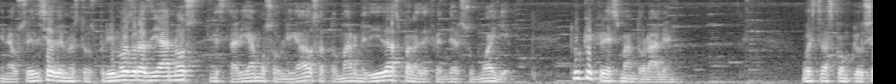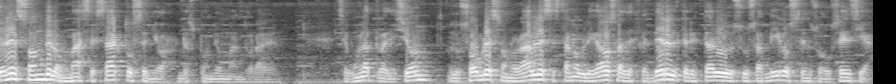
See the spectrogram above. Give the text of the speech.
En ausencia de nuestros primos drasnianos, estaríamos obligados a tomar medidas para defender su muelle. ¿Tú qué crees, Mandoralen? Vuestras conclusiones son de lo más exacto, señor, respondió Mandoralen. Según la tradición, los hombres honorables están obligados a defender el territorio de sus amigos en su ausencia.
